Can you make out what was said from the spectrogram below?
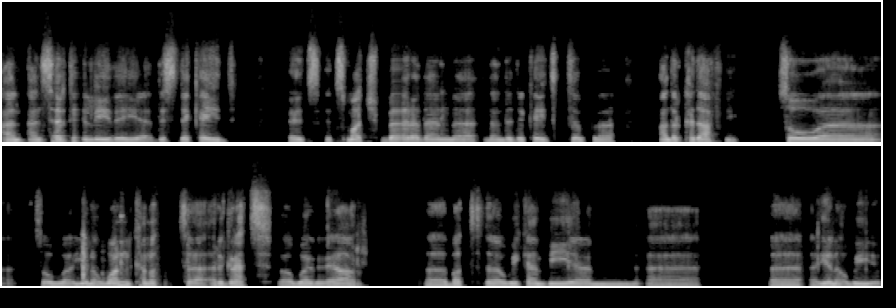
and and certainly the this decade, it's it's much better than uh, than the decades of uh, under Gaddafi. So uh, so you know one cannot regret where they are uh, but uh, we can be, um, uh, you know, we.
